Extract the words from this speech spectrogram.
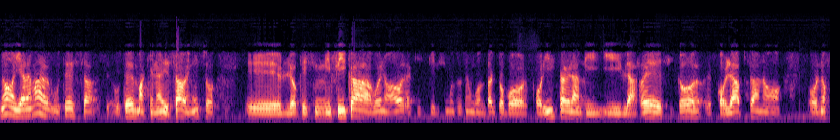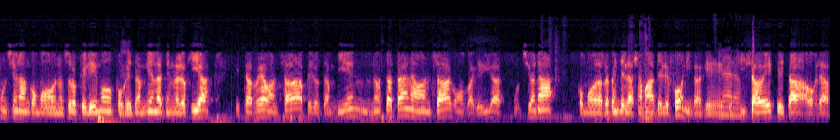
No, y además ustedes ya- ustedes más que nadie saben eso, eh, lo que significa, bueno, ahora que, que hicimos hacer un contacto por, por Instagram y, y las redes y todo eh, colapsan o, o no funcionan como nosotros queremos, porque también la tecnología está re avanzada, pero también no está tan avanzada como para que digas, funciona como de repente la llamada telefónica, que, Claro. que sí sabes que está ahora,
